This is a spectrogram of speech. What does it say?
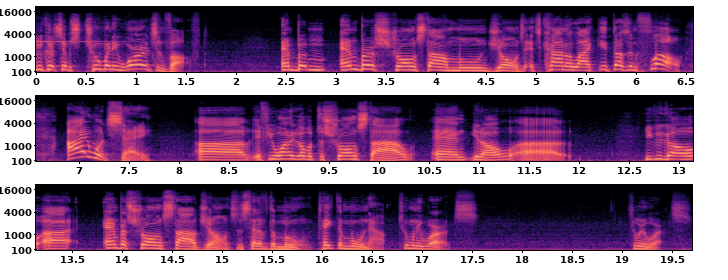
because there was too many words involved. Ember, Ember Strong Style Moon Jones. It's kind of like it doesn't flow. I would say uh, if you want to go with the strong style, and you know, uh, you could go uh, Ember Strong Style Jones instead of the Moon. Take the Moon out. Too many words. Too many words.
